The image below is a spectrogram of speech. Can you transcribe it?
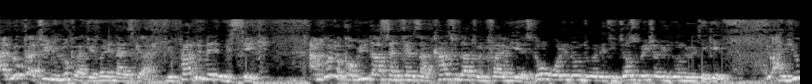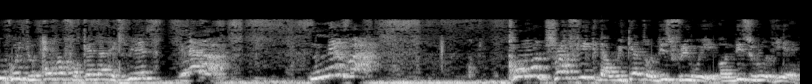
I look at you. You look like a very nice guy. You probably made a mistake. I'm going to commute that sentence and cancel that 25 years. Don't worry, don't do anything. Just make sure you don't do it again. Are you going to ever forget that experience? Never, never." Common traffic that we get on this freeway, on this road here.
